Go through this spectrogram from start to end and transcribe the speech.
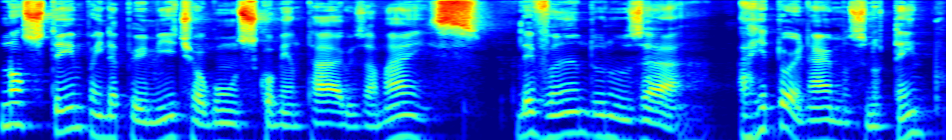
Nosso tempo ainda permite alguns comentários a mais, levando-nos a, a retornarmos no tempo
